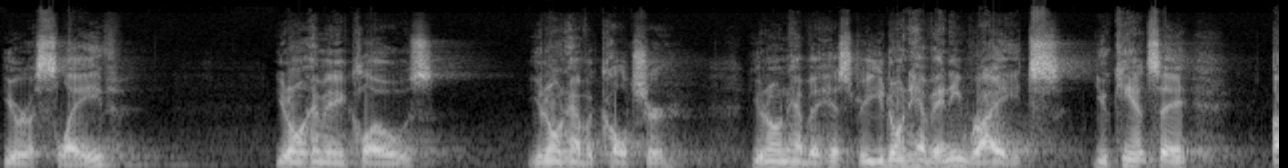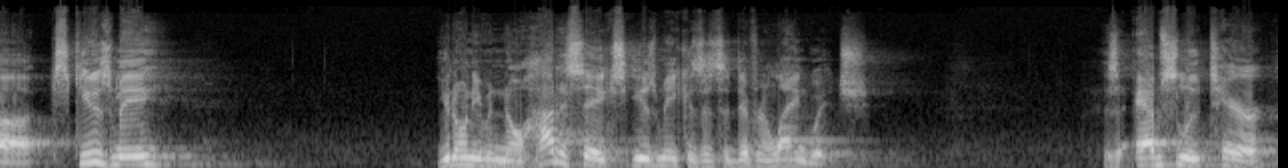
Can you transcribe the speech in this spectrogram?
You're a slave. You don't have any clothes. You don't have a culture. You don't have a history. You don't have any rights. You can't say, uh, Excuse me. You don't even know how to say excuse me because it's a different language is absolute terror,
